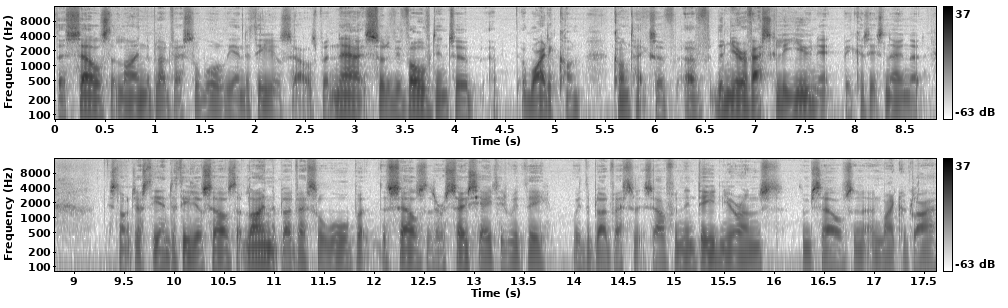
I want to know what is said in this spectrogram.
the cells that line the blood vessel wall, the endothelial cells, but now it's sort of evolved into a, a wider con context of, of the neurovascular unit because it's known that it's not just the endothelial cells that line the blood vessel wall, but the cells that are associated with the, with the blood vessel itself, and indeed neurons themselves and, and microglia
